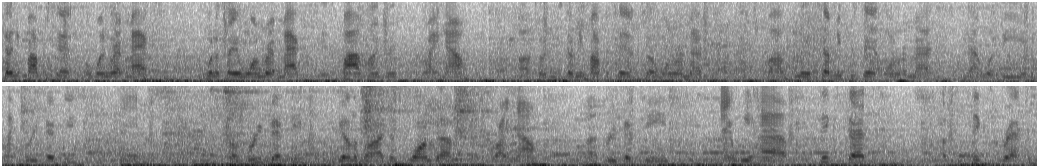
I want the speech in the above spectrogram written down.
75% of one rep max. We're gonna say one rep max is 500 right now. Uh, so do 75%, so one rep max, five, I mean 70% one rep max, that would be like 350. And so 350, be on the bar, just warmed up right now, uh, 315. And we have six sets of six reps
